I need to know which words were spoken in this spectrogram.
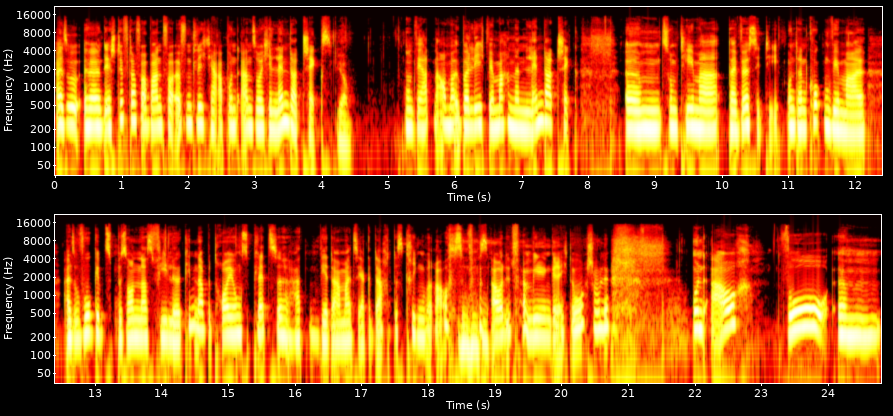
Also äh, der Stifterverband veröffentlicht ja ab und an solche Länderchecks. Ja. Und wir hatten auch mal überlegt, wir machen einen Ländercheck ähm, zum Thema Diversity. Und dann gucken wir mal, also wo gibt es besonders viele Kinderbetreuungsplätze? Hatten wir damals ja gedacht, das kriegen wir raus, das Audit Familiengerechte Hochschule. Und auch, wo ähm,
